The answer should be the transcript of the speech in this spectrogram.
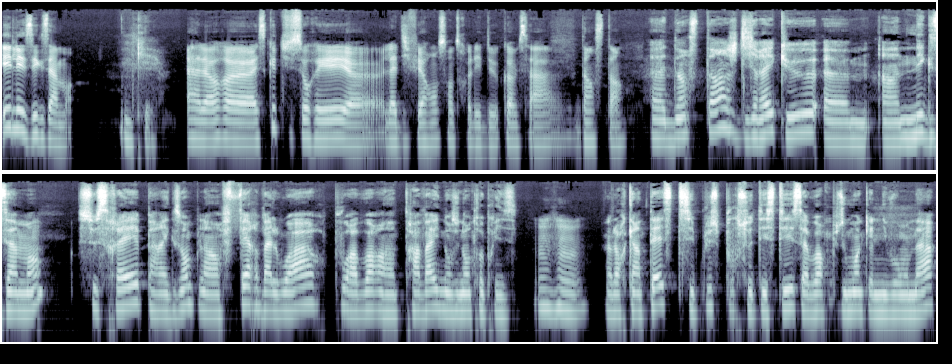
et les examens. Ok. Alors, euh, est-ce que tu saurais euh, la différence entre les deux, comme ça, d'instinct? Euh, D'instinct, je dirais que un examen, ce serait par exemple un faire valoir pour avoir un travail dans une entreprise. Mhm. Alors qu'un test, c'est plus pour se tester, savoir plus ou moins quel niveau on a,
